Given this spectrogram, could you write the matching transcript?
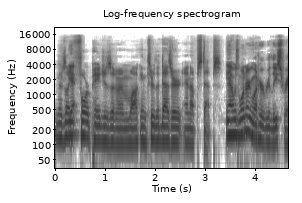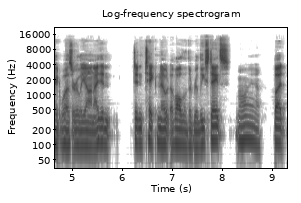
There's like Yeah. four pages of him walking through the desert and up steps. Yeah, I was wondering what her release rate was early on. I didn't didn't take note of all of the release dates. Oh yeah. But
